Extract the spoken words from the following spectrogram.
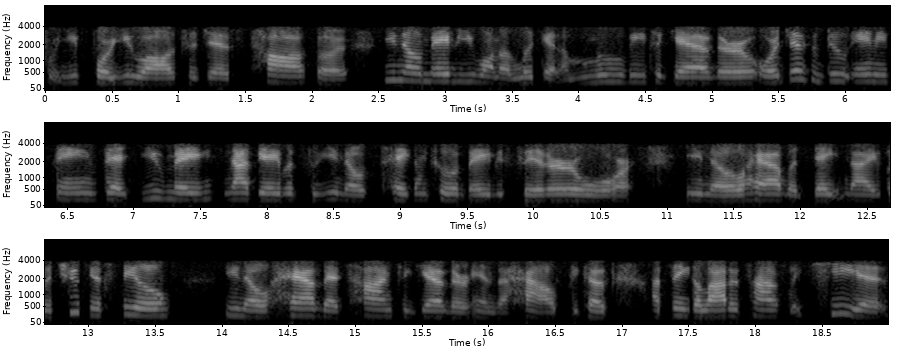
for you for you all to just talk or you know, maybe you want to look at a movie together or just do anything that you may not be able to, you know, take them to a babysitter or, you know, have a date night, but you can still you know, have that time together in the house because I think a lot of times with kids,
